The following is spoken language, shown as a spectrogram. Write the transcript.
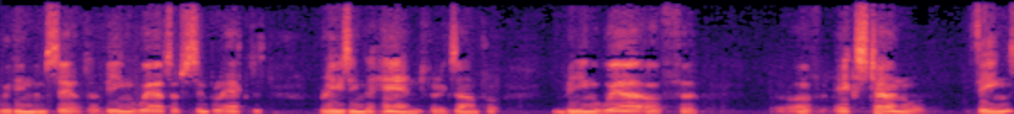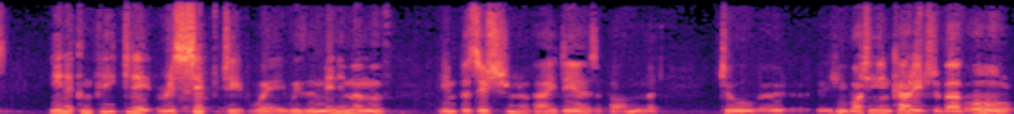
within themselves, of being aware of such simple act as raising the hand, for example, being aware of, uh, of external things in a completely receptive way, with a minimum of imposition of ideas upon them, but to uh, he, what he encouraged above all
